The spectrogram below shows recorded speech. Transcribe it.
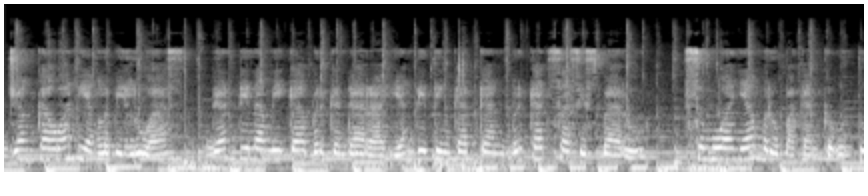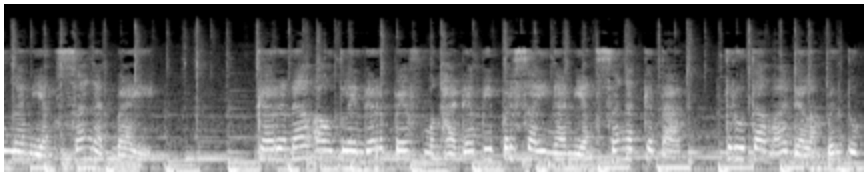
jangkauan yang lebih luas, dan dinamika berkendara yang ditingkatkan berkat sasis baru, semuanya merupakan keuntungan yang sangat baik. Karena Outlander PHEV menghadapi persaingan yang sangat ketat, terutama dalam bentuk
